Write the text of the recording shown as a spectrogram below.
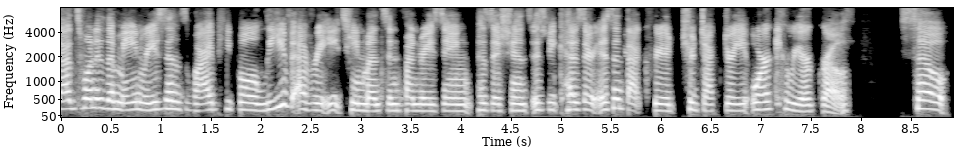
that's one of the main reasons why people leave every 18 months in fundraising positions is because there isn't that career trajectory or career growth. So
